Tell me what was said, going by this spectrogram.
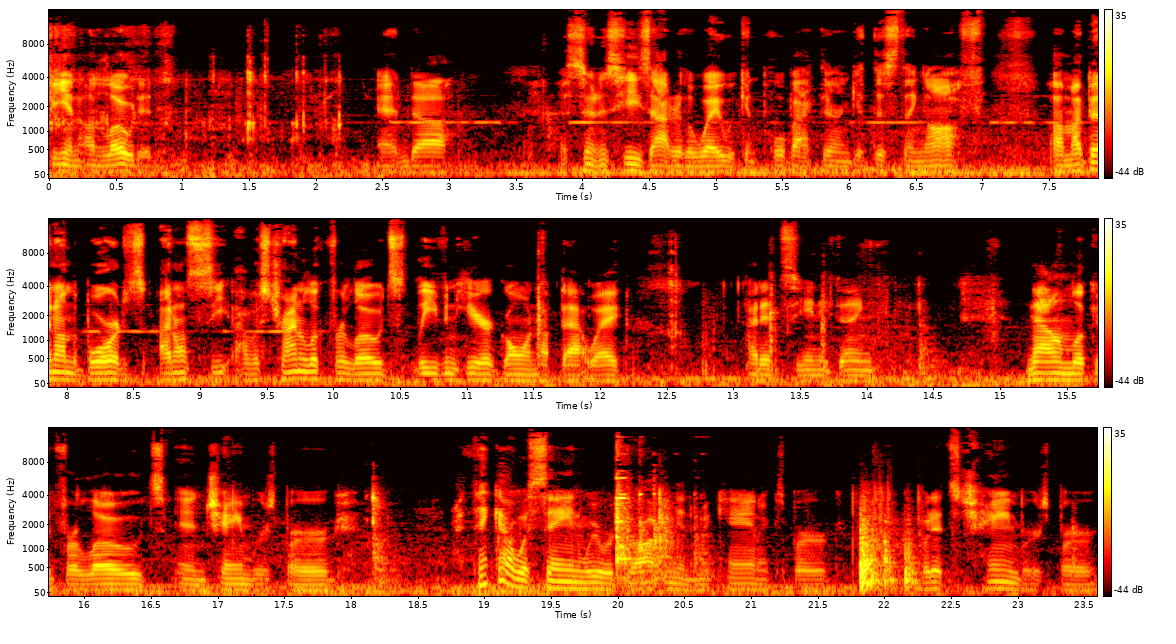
being unloaded. And uh, as soon as he's out of the way, we can pull back there and get this thing off. Um, I've been on the boards. I don't see, I was trying to look for loads leaving here, going up that way. I didn't see anything. Now I'm looking for loads in Chambersburg I think I was saying we were dropping into Mechanicsburg, but it's Chambersburg,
